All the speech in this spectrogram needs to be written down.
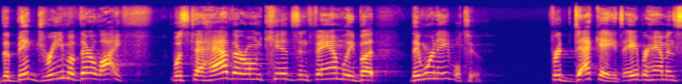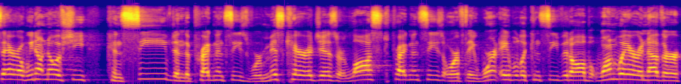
the big dream of their life, was to have their own kids and family, but they weren't able to. For decades, Abraham and Sarah, we don't know if she conceived and the pregnancies were miscarriages or lost pregnancies, or if they weren't able to conceive at all, but one way or another,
